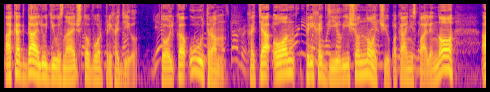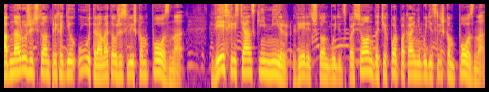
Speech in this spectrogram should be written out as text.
А когда люди узнают, что вор приходил? Только утром, хотя он приходил еще ночью, пока они спали. Но обнаружить, что он приходил утром, это уже слишком поздно. Весь христианский мир верит, что он будет спасен до тех пор, пока не будет слишком поздно,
